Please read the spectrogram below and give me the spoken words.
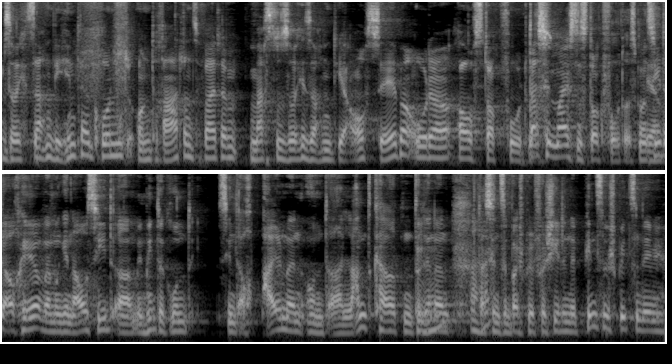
solche Sachen wie Hintergrund und Rad und so weiter, machst du solche Sachen dir auch selber oder auch Stockfotos? Das sind meistens Stockfotos. Man Ja. sieht auch hier, wenn man genau sieht, ähm, im Hintergrund sind auch Palmen und äh, Landkarten drinnen. Das sind zum Beispiel verschiedene Pinselspitzen, die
